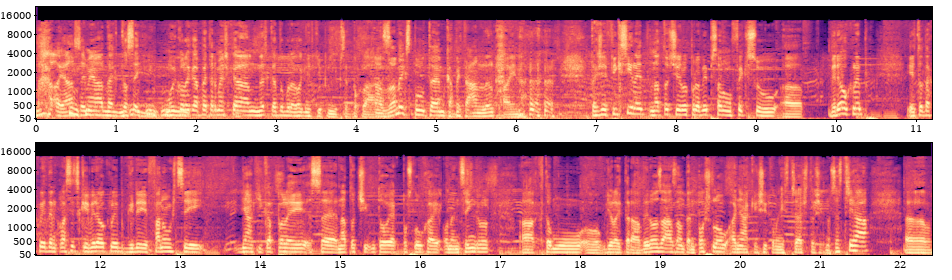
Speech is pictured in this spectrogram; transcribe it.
A já jsem já, tak to sedí. Můj kolega Petr Meška, dneska to bude hodně vtipný, A předpokládám. za mixpultem kapitán Lil Pine. Takže Fixie Lit natočil pro vypsanou fixu uh, videoklip. Je to takový ten klasický videoklip, kdy fanoušci nějaký kapely se natočí u toho, jak poslouchají onen single a k tomu udělají teda videozáznam, ten pošlou a nějaký šikovný střihač to všechno sestřihá. Uh,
